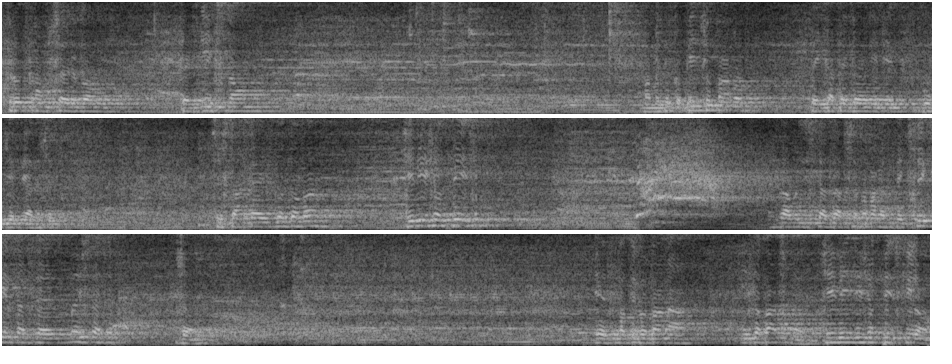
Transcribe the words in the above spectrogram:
z krótką przerwą techniczną. Mamy tylko pięciu panów w tej kategorii, więc pójdzie w miarę szybko. Czy sztanga jest gotowa? 95. Zawodniczka zawsze pomaga sobie krzykiem, także myślę, że... że jest zmotywowana i zobaczmy, 95 kg.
